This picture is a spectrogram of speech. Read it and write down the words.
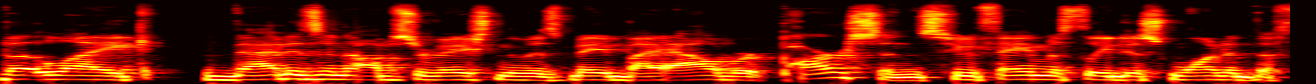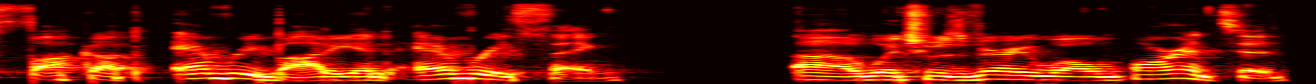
but like that is an observation that was made by Albert Parsons, who famously just wanted to fuck up everybody and everything, uh, which was very well warranted.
